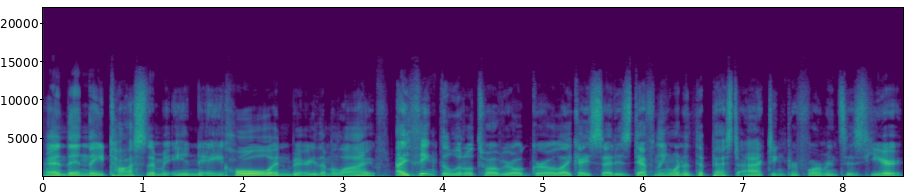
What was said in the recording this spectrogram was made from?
and then they toss them in a hole and bury them alive i think the little 12 year old girl like i said is definitely one of the best acting performances here.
